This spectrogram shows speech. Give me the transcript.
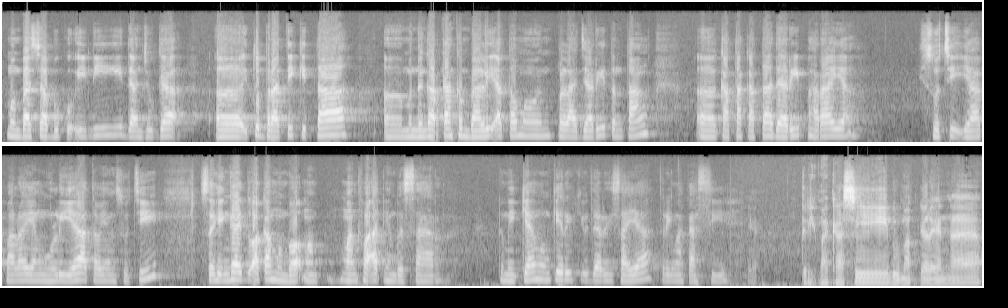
membaca buku ini dan juga uh, itu berarti kita uh, mendengarkan kembali atau mempelajari tentang kata-kata dari para yang suci ya, para yang mulia atau yang suci, sehingga itu akan membawa manfaat yang besar. Demikian mungkin review dari saya. Terima kasih. Ya. Terima kasih Bu Magdalena.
